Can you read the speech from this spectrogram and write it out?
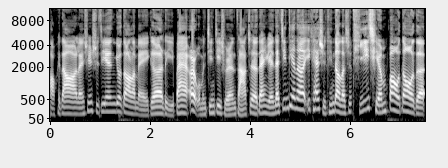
好，回到蓝轩时间，又到了每个礼拜二，我们经济学人杂志的单元。在今天呢，一开始听到的是提前报道的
